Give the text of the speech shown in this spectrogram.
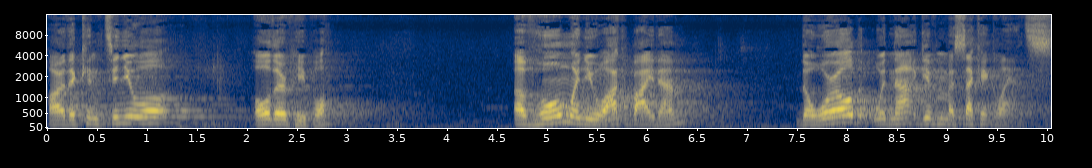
are the continual older people, of whom, when you walk by them, the world would not give them a second glance.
